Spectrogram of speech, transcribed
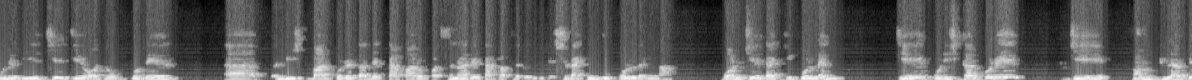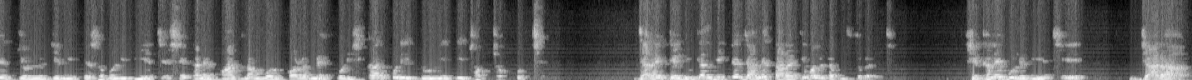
বলে দিয়েছে যে অযোগ্যদের লিস্ট বার করে তাদের বারো পার্সেন্ট হারে টাকা ফেরত দিবে সেটা কিন্তু করলেন না। বরঞ্চ এটা কি করলেন যে পরিষ্কার করে যে ফর্ম ফিল জন্য যে নির্দেশাবলী দিয়েছে, সেখানে পাঁচ নম্বর কলমে পরিষ্কার করে দুর্নীতি ঝকঝক করছে। যারা টেকনিক্যাল দিকটা জানে, তারা কেবল এটা বুঝতে পেরেছে। সেখানে বলে দিয়েছে, যারা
